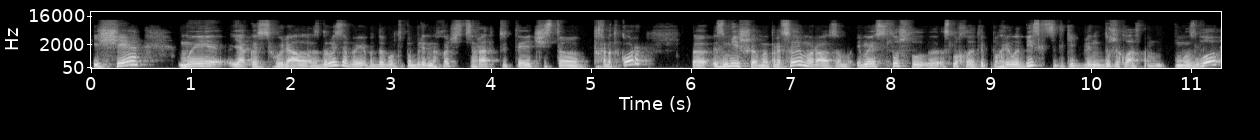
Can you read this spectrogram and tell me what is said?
І ще ми якось гуляли з друзями і подумали, типу, блін, не хочеться грати тут чисто хардкор. Е, з Мішою ми працюємо разом, і ми слухали, слухали типу, Гріла Біск, це такі, блін, дуже класне музло.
